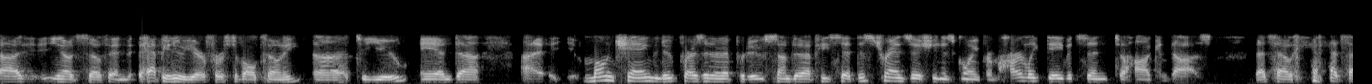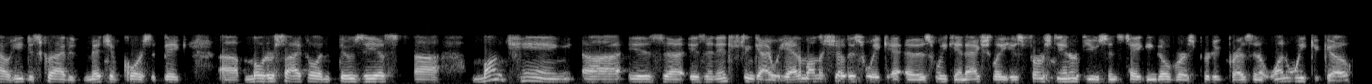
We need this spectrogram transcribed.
uh, you know, so and happy New Year, first of all, Tony, uh, to you. And uh, uh, Mung Chiang, the new president at Purdue, summed it up. He said this transition is going from Harley Davidson to Haagen Dazs. That's how that's how he described it. Mitch, of course, a big uh, motorcycle enthusiast. Uh, Mung Chiang uh, is uh, is an interesting guy. We had him on the show this week uh, this weekend. Actually, his first interview since taking over as Purdue president one week ago,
